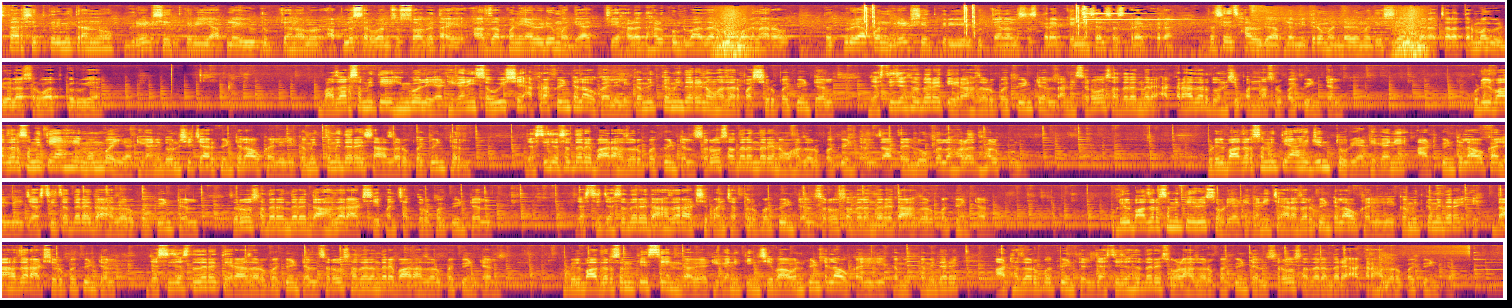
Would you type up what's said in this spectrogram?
नमस्कार शेतकरी मित्रांनो. ग्रेट शेतकरी या आपल्या यूट्यूब चॅनलवर आपलं सर्वांचं स्वागत आहे. आज आपण या व्हिडिओमध्ये आजचे हळद हळकुंड बाजार बघणार आहोत. तत्पूर्वी आपण ग्रेट शेतकरी यूट्यूब चॅनल सबस्क्राईब केले नसेल सबस्क्राईब करा. तसेच हा व्हिडिओ आपल्या मित्रमंडळीमध्ये शेअर करा. चला तर मग व्हिडिओला सुरुवात करूया. बाजार समिती हिंगोली या ठिकाणी सव्वीसशे अकरा क्विंटल अवकालेली कमीत कमी दरे नऊ हजार पाचशे रुपये क्विंटल. जास्तीत जास्त दरे तेरा हजार रुपये क्विंटल आणि सर्वसाधारण दरे अकरा हजार दोनशे पन्नास रुपये क्विंटल. पुढील बाजार समिती आहे मुंबई. या ठिकाणी दोनशे चार क्विंटल अवकालेली कमीत कमी दर आहे सहा हजार रुपये क्विंटल. जास्तीत जास्त दर आहे बारा हजार रुपये क्विंटल. सर्वसाधारण दर आहे नऊ हजार रुपये क्विंटल. जात आहे लोकल हळद हळकून. पुढील बाजार समिती आहे जिंतूर. या ठिकाणी आठ क्विंटल अवकालेली. जास्तीचा दर आहे दहा हजार रुपये क्विंटल. सर्वसाधारण दर आहे दहा हजार आठशे पंच्याहत्तर रुपये क्विंटल. जास्तीत जास्त दर आहे दहा हजार आठशे पंच्याहत्तर रुपये क्विंटल. सर्वसाधारण दर आहे दहा हजार रुपये क्विंटल. पुढील बाजार समिती रेसोड या ठिकाणी चार हजार क्विंटल अवकालेली कमीत कमी दर दहा हजार आठशे रुपये क्विंटल जास्तीत जास्त दर आहे तेरा हजार रुपये क्विंटल सर्वसाधारण दर आहे बारा हजार रुपये क्विंटल. पुढील बाजार समिती सेनगाव या ठिकाणी तीनशे बावन्न क्विंटल अवकालेली कमीत कमी दर आहे आठ हजार रुपये क्विंटल जास्तीत जास्त दर आहे सोळा हजार रुपये क्विंटल सर्वसाधारण दर आहे अकरा हजार रुपये क्विंटल.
